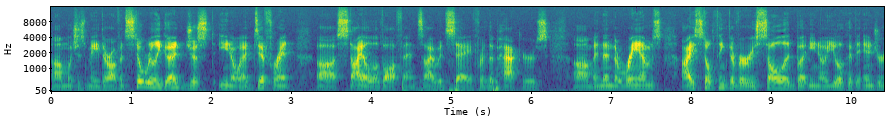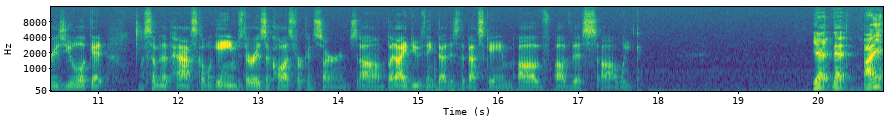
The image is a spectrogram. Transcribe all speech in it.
um, which has made their offense still really good, just you know a different uh, style of offense, I would say, for the Packers. Um, and then the Rams, I still think they're very solid, but you know you look at the injuries, you look at some of the past couple games, there is a cause for concerns. Um, but I do think that is the best game of of this uh, week. Yeah, that I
